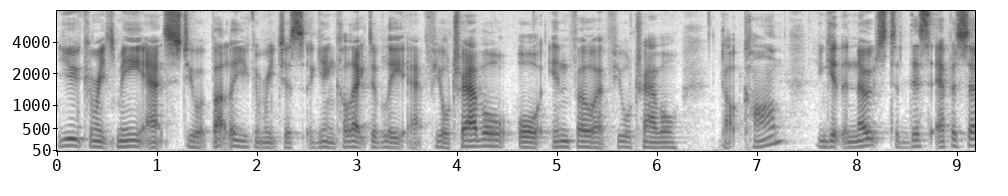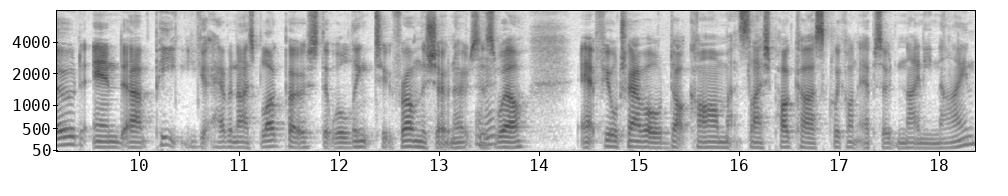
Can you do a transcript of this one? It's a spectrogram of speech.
you can reach me at Stuart Butler. You can reach us again collectively at Fuel Travel or info at fueltravel.com. You can get the notes to this episode. And uh, Pete, you have a nice blog post that we'll link to from the show notes as well at fueltravel.com slash podcast. Click on episode 99.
